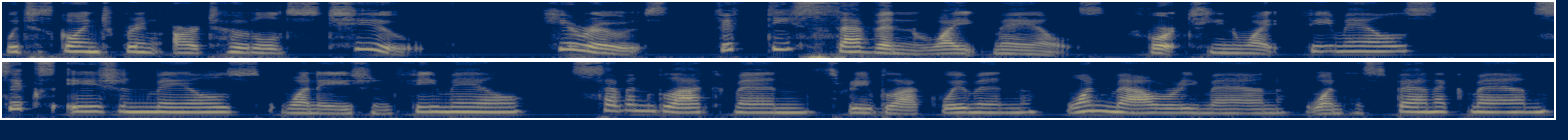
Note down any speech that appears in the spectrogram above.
which is going to bring our totals to Heroes 57 white males, 14 white females, 6 Asian males, 1 Asian female, 7 black men, 3 black women, 1 Maori man, 1 Hispanic man,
